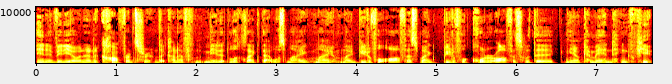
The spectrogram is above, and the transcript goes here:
in a video and in a conference room that kind of made it look like that was my my my beautiful office, my beautiful corner office with the you know commanding view.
